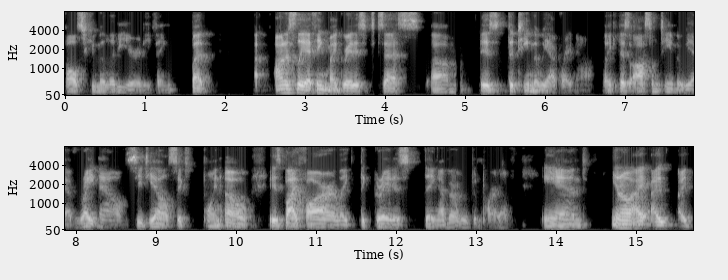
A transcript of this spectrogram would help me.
false humility or anything, but uh, honestly, I think my greatest success um, is the team that we have right now. Like this awesome team that we have right now, CTL 6.0 is by far like the greatest thing I've ever been part of. And you know, I I, I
